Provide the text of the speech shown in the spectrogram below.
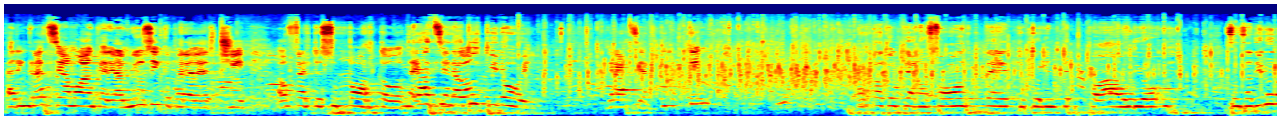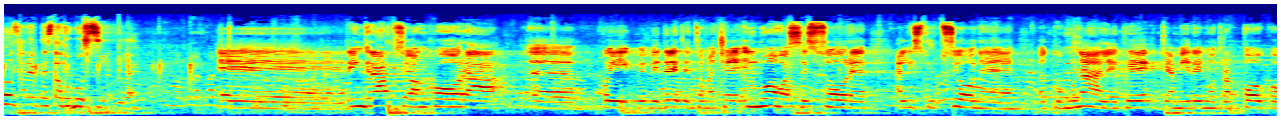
Ringraziamo anche Real Music per averci offerto il supporto tecnico. Grazie da tutti noi. Grazie a tutti. Ha portato il pianoforte, tutto l'impianto audio. Senza di lui non sarebbe stato possibile. E ringrazio ancora, eh, poi vedrete insomma c'è il nuovo assessore all'istruzione eh, comunale che chiameremo tra poco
